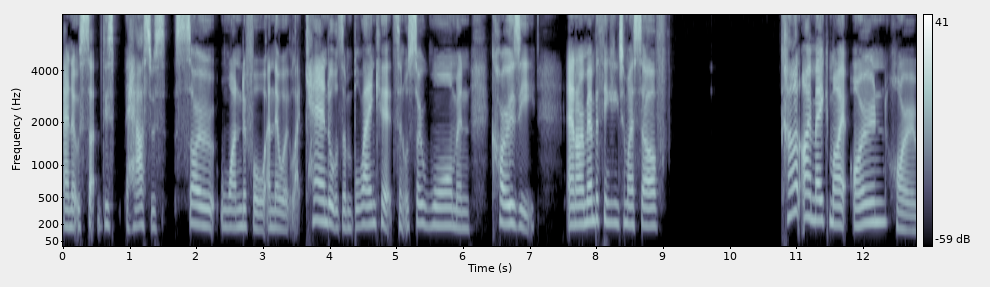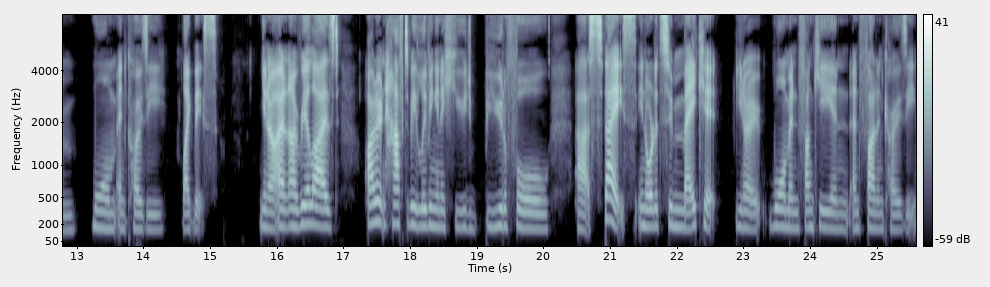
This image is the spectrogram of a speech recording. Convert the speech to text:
and it was this house was so wonderful, and there were like candles and blankets, and it was so warm and cozy. And I remember thinking to myself, can't I make my own home warm and cozy like this? You know, and I realized I don't have to be living in a huge, beautiful uh, space in order to make it, you know, warm and funky and, and fun and cozy.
